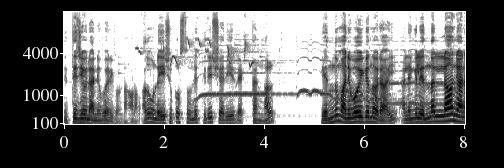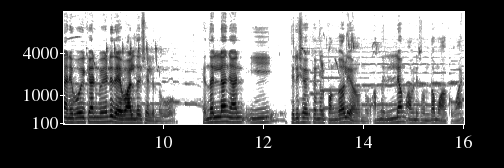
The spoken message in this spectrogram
നിത്യജീവൻ അനുഭവം എനിക്കുണ്ടാവണം. അതുകൊണ്ട് യേശുക്രിസ്തുവിന്റെ തിരുശരീര രക്തങ്ങൾ എന്നും അനുഭവിക്കുന്നവരായി അല്ലെങ്കിൽ എന്നെല്ലാം ഞാൻ അനുഭവിക്കാൻ വേണ്ടി ദേവാലയത്തിൽ ചെല്ലുന്നുവോ? എന്നെല്ലാം ഞാൻ ഈ തിരുശക്തങ്ങൾ പങ്കാളിയാകുന്നു. അന്നെല്ലാം അവന് സ്വന്തമാക്കുവാൻ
